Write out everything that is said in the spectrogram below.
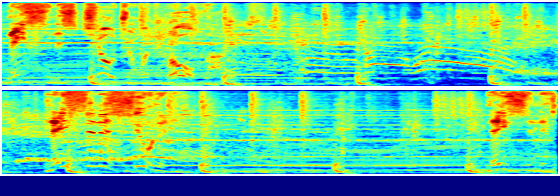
Nation is children with role models. Nation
